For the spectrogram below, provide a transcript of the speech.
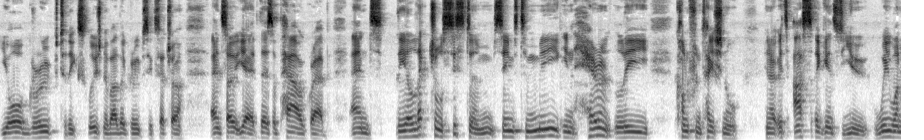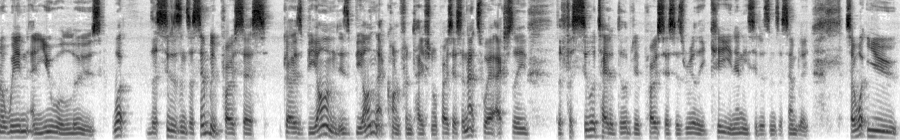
your group to the exclusion of other groups, etc. And so, yeah, there's a power grab. And the electoral system seems to me inherently confrontational. You know, it's us against you. We want to win and you will lose. What the citizens' assembly process goes beyond is beyond that confrontational process. And that's where actually the facilitated deliberative process is really key in any citizens' assembly. So, what you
